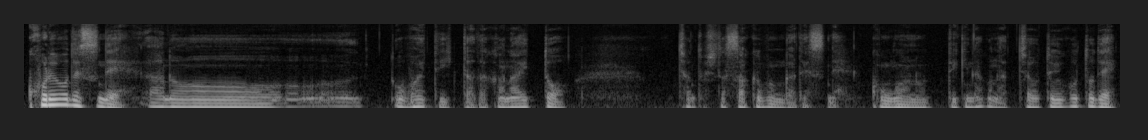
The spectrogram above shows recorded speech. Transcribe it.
これをですね、あのー覚えていただかないとちゃんとした作文がですね今後あのできなくなっちゃうということで、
